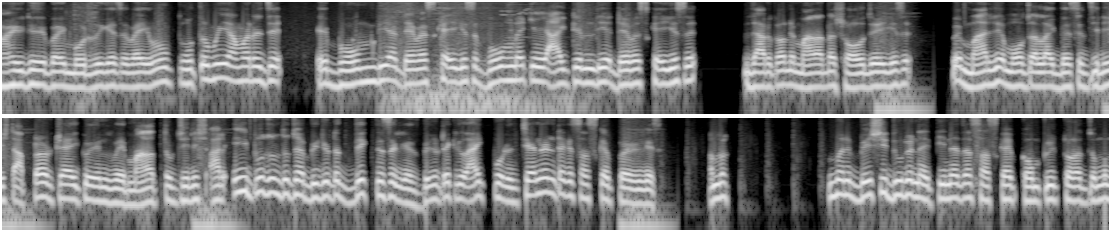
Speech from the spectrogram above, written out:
ভাই রে, ভাই, মরে গেছে, ভাই। ও, প্রথমেই আমার ওই যে এই বোম দিয়ে ড্যামেজ খেয়ে গেছে বোম নাকি আইটেম দিয়ে ড্যামেজ খেয়ে গেছে, যার কারণে মারাটা সহজ হয়ে গেছে। মারিয়ে মজা লাগতেছে জিনিসটা। আপনারাও ট্রাই করেন ভাই মারাত্মক জিনিস। আর এই পর্যন্ত যা ভিডিওটা দেখতেছেন গেছে ভিডিওটাকে লাইক করেন চ্যানেলটাকে সাবস্ক্রাইব করেন গেছে আমরা মানে বেশি দূরে নাই, তিন হাজার সাবস্ক্রাইব কমপ্লিট করার জন্য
